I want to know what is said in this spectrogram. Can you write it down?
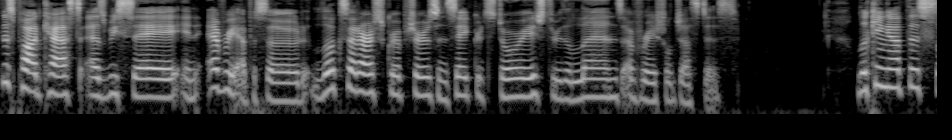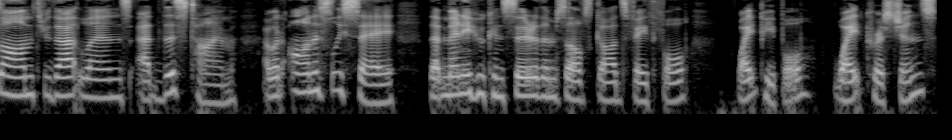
This podcast, as we say in every episode, looks at our scriptures and sacred stories through the lens of racial justice. Looking at this psalm through that lens at this time, I would honestly say that many who consider themselves God's faithful, white people, white Christians,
